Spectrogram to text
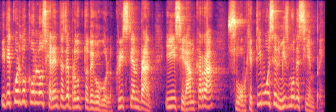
y de acuerdo con los gerentes de producto de Google, Christian Brandt y Siram Karra, su objetivo es el mismo de siempre,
